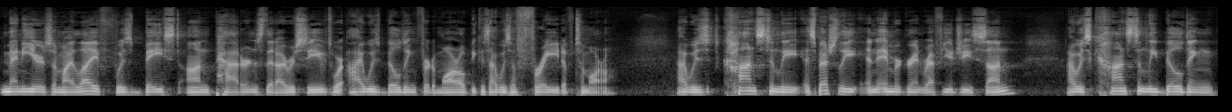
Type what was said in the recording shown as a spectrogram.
many years of my life was based on patterns that I received where I was building for tomorrow because I was afraid of tomorrow. I was constantly, especially an immigrant refugee son, I was constantly building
